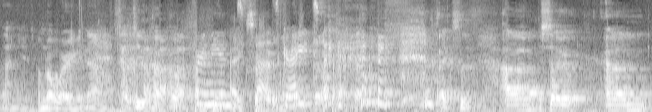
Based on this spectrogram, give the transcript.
lanyard. I'm not wearing it now, so I do have one. Brilliant, Excellent. that's great. Excellent. Um, so, um,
